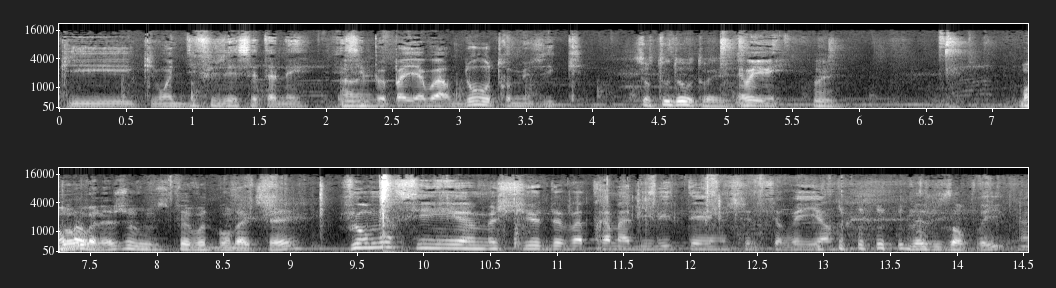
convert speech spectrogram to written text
qui, qui vont être diffusées cette année. Et Ah s'il ne ouais. peut pas y avoir d'autres musiques. Surtout d'autres, oui. Oui, oui. Ouais. Bon, Bon. bah voilà, je vous fais votre bon d'accès. Je vous remercie, euh, monsieur, de votre amabilité, monsieur le surveillant. Là, je vous en prie. Ah,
